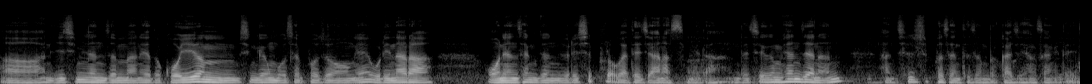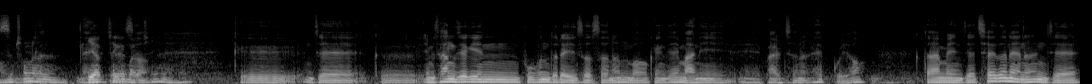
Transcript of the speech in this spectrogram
어, 한 20년 전만 해도 고위험 신경모세포종의 우리나라 5년 생존율이 10%가 되지 않았습니다. 근데 지금 현재는 한 70% 정도까지 향상이 되어 있습니다. 엄청난 네, 비약적인 그래서 발전이네요. 그 이제 그 임상적인 부분들에 있어서는 뭐 굉장히 많이 예, 발전을 했고요. 그다음에 이제 최근에는 이제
